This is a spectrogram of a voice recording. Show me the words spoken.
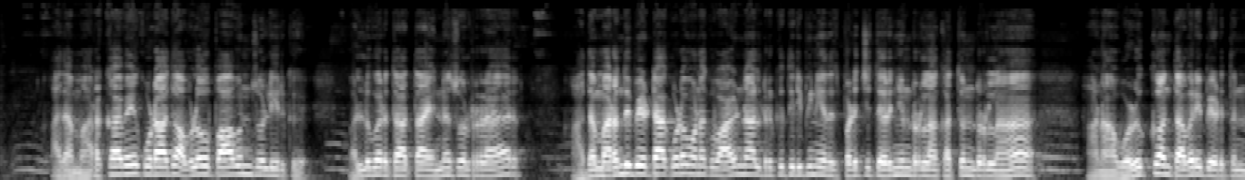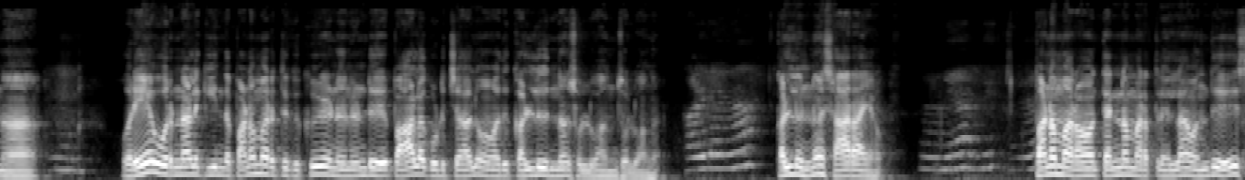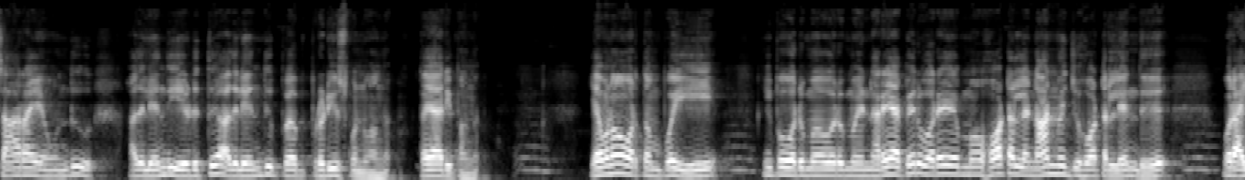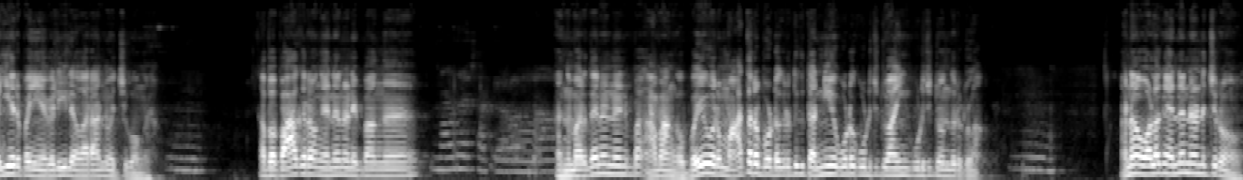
அதை மறக்கவே கூடாது அவ்வளோ பாவம்னு சொல்லியிருக்கு. வள்ளுவர் தாத்தா என்ன சொல்கிறார் அதை மறந்து போயிட்டா கூட உனக்கு வாழ்நாள் இருக்குது திருப்பி நீ அதை படித்து தெரிஞ்சுன்றலாம் கற்றுன்றலாம் ஆனால் ஒழுக்கம் தவறி போயிடுத்துன்னா ஒரே ஒரு நாளைக்கு இந்த பனைமரத்துக்கு கீழே நின்று பாலை குடித்தாலும் அது கல்லுன்னு தான் சொல்லுவாங்கன்னு சொல்லுவாங்க. கல்லுன்னா? சாராயம். பனைமரம் தென்னை மரத்துல எல்லாம் வந்து சாராயம் வந்து அதுலேருந்து எடுத்து அதுலேருந்து இப்போ ப்ரொடியூஸ் பண்ணுவாங்க தயாரிப்பாங்க. எவனோ ஒருத்தன் போய் இப்போ ஒரு ம- ஒரு நிறையா பேர் ஒரே ஹோட்டலில் நான்வெஜ் ஹோட்டல்லேருந்து ஒரு ஐயர் பையன் வெளியில் வரான்னு வச்சுக்கோங்க. அப்போ பார்க்குறவங்க என்ன நினைப்பாங்க? அந்த மாதிரி தானே நினைப்பாங்க அவன் அங்கே போய் ஒரு மாத்திரை போட்டுக்கிறதுக்கு தண்ணியை கூட குடிச்சிட்டு வாங்கி குடிச்சிட்டு வந்திருக்கலாம். ஆனால் உலகம் என்ன நினச்சிரும்?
